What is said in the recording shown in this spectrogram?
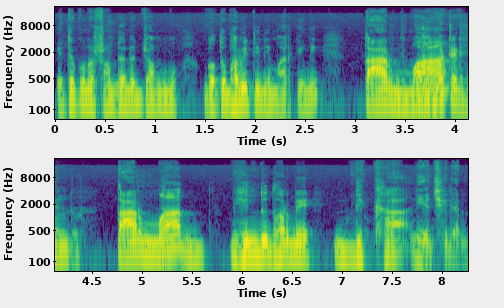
এতে কোনো সন্দেহ নেই জন্মগতভাবেই তিনি মার্কিনী। তার মা হিন্দু। তার মা হিন্দু ধর্মে দীক্ষা নিয়েছিলেন।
